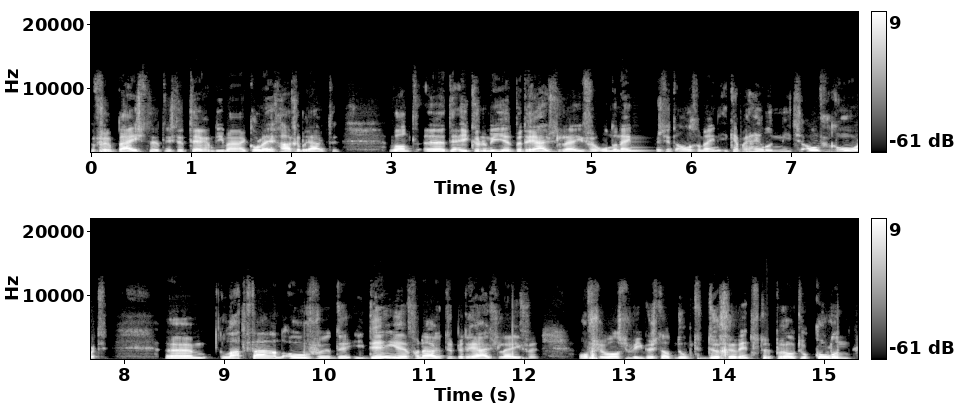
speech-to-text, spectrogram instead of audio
Verbijsterd is de term die mijn collega gebruikte. Want de economie, het bedrijfsleven, ondernemers in het algemeen, ik heb er helemaal niets over gehoord. Um, laat staan over de ideeën vanuit het bedrijfsleven. Of zoals Wiebes dat noemt, de gewenste protocollen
